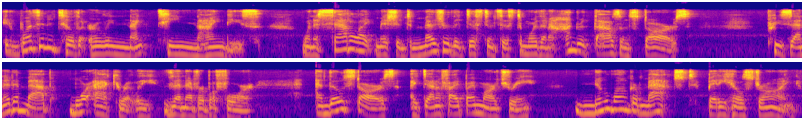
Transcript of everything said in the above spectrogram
It wasn't until the early 1990s when a satellite mission to measure the distances to more than 100,000 stars presented a map more accurately than ever before. And those stars, identified by Marjorie, no longer matched Betty Hill's drawing.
